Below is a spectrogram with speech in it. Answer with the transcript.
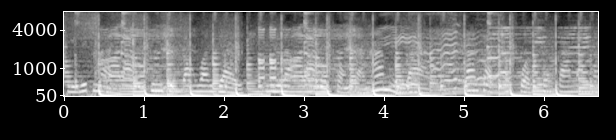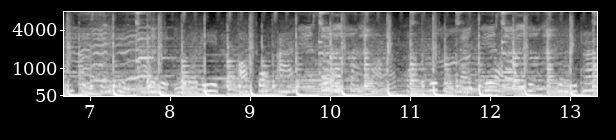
ชีวิตใหม่ชิงจุดรางวัลใหญ่เงินรางวัลรวม250,000บาทการจัดประกวดโครงการลำน้ำสินพื้นถิ่นไทย The Melody of Folk Art ได้รับการตอบรับจากผู้สนใจทั่วทุกภูมิภาค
